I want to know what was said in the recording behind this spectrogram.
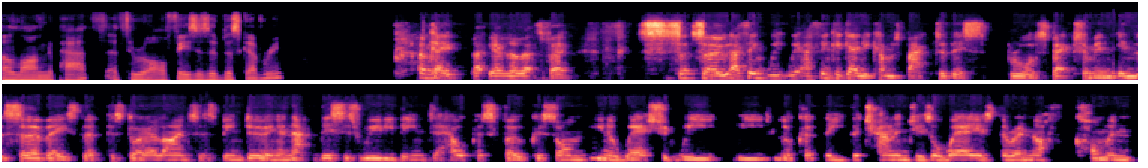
along the path uh, through all phases of discovery? Okay, yeah, no, that's fair. So, so I think we, we, I think again, it comes back to this broad spectrum in, in the surveys that Pistoia Alliance has been doing, and that this has really been to help us focus on, you know, where should we we look at the the challenges, or where is there enough common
